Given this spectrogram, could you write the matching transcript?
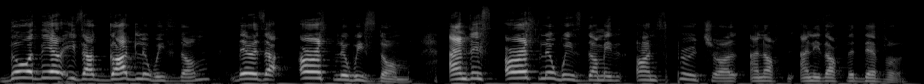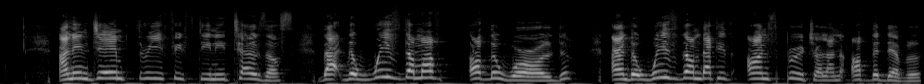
though there is a godly wisdom, there is an earthly wisdom, and this earthly wisdom is unspiritual and, of, and is of the devil. And in James 3:15 he tells us that the wisdom of, of the world and the wisdom that is unspiritual and of the devil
